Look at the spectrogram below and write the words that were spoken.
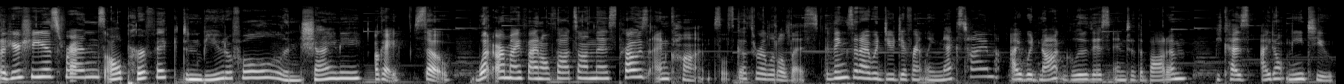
So here she is, friends, all perfect and beautiful and shiny. Okay, so what are my final thoughts on this? Pros and cons. Let's go through a little list. The things that I would do differently next time, I would not glue this into the bottom because I don't need to.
